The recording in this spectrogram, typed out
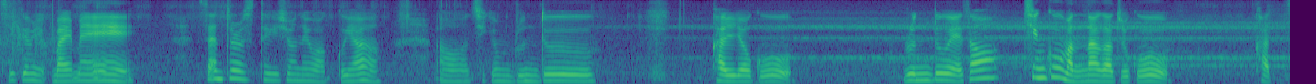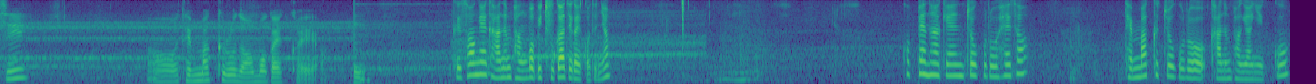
지금 말메 센트럴 스테이션에 왔고요. 어, 지금 룬드 가려고 룬드에서 친구 만나가지고 같이 어, 덴마크로 넘어갈 거예요. 그 성에 가는 방법이 두 가지가 있거든요. 코펜하겐 쪽으로 해서 덴마크 쪽으로 가는 방향이 있고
